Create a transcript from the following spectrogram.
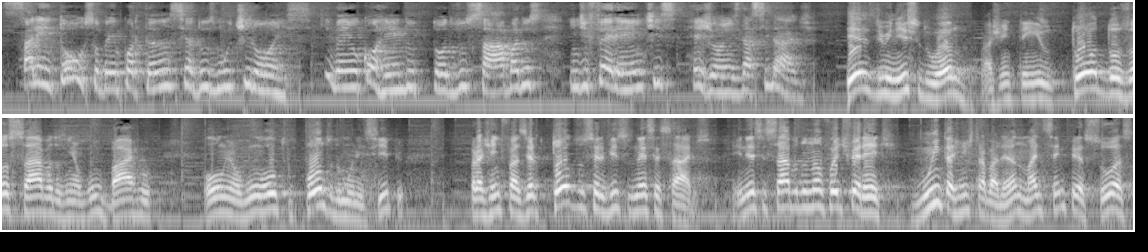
salientou sobre a importância dos mutirões, que vêm ocorrendo todos os sábados em diferentes regiões da cidade. Desde o início do ano, a gente tem ido todos os sábados em algum bairro ou em algum outro ponto do município para a gente fazer todos os serviços necessários. E nesse sábado não foi diferente. Muita gente trabalhando, mais de 100 pessoas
